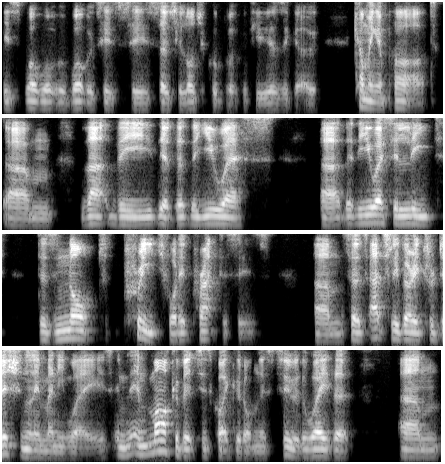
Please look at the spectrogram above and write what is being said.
his what, what, what, was his, his sociological book a few years ago, Coming Apart. Um, that the, the the US uh, that the US elite does not preach what it practices. Um, so it's actually very traditional in many ways. And, and, Markovits is quite good on this too. The way that um,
